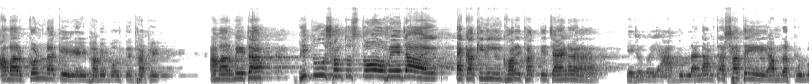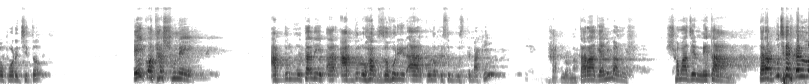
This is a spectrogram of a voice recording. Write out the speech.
আমার কন্যাকে এইভাবে বলতে থাকে, আমার মেয়েটা ভীতু সন্তুষ্ট হয়ে যায়, একাকিনী ঘরে থাকতে চায় না। এজন্য এই আব্দুল্লাহ নামটার সাথে আমরা পূর্ব পরিচিত। এই কথা শুনে আব্দুল মুতালিব আর আব্দুল ওহাব জহুরির আর কোনো কিছু বুঝতে বাকি থাকল না। তারা জ্ঞানী মানুষ সমাজের নেতা। তারা বুঝে ফেলল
